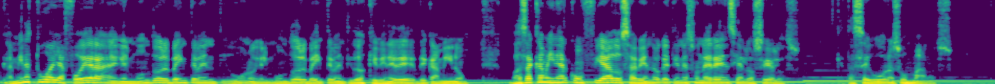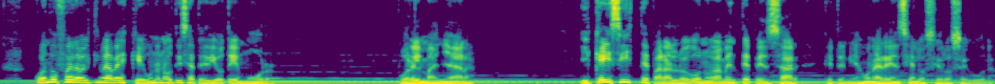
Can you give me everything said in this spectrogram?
Caminas tú allá afuera en el mundo del 2021, en el mundo del 2022 que viene de, camino. Vas a caminar confiado sabiendo que tienes una herencia en los cielos, que estás seguro en sus manos. ¿Cuándo fue la última vez que una noticia te dio temor por el mañana? ¿Y qué hiciste para luego nuevamente pensar que tenías una herencia en los cielos segura?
